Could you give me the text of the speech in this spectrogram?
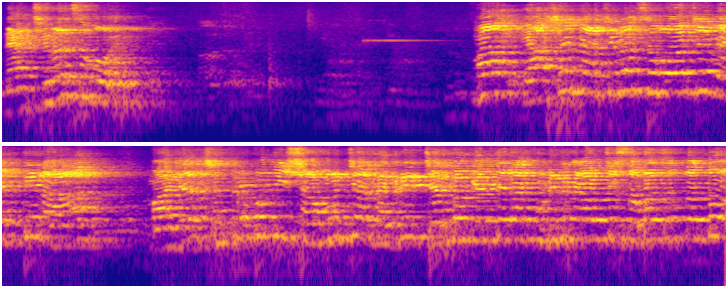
नॅचरल स्वभाव आहे. मग अशा नॅचरल स्वभावाच्या व्यक्तीला माझ्या छत्रपती शाहूंच्या नगरीत जन्म घेतलेला कुठेतरी गावचे सभासद बनतो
